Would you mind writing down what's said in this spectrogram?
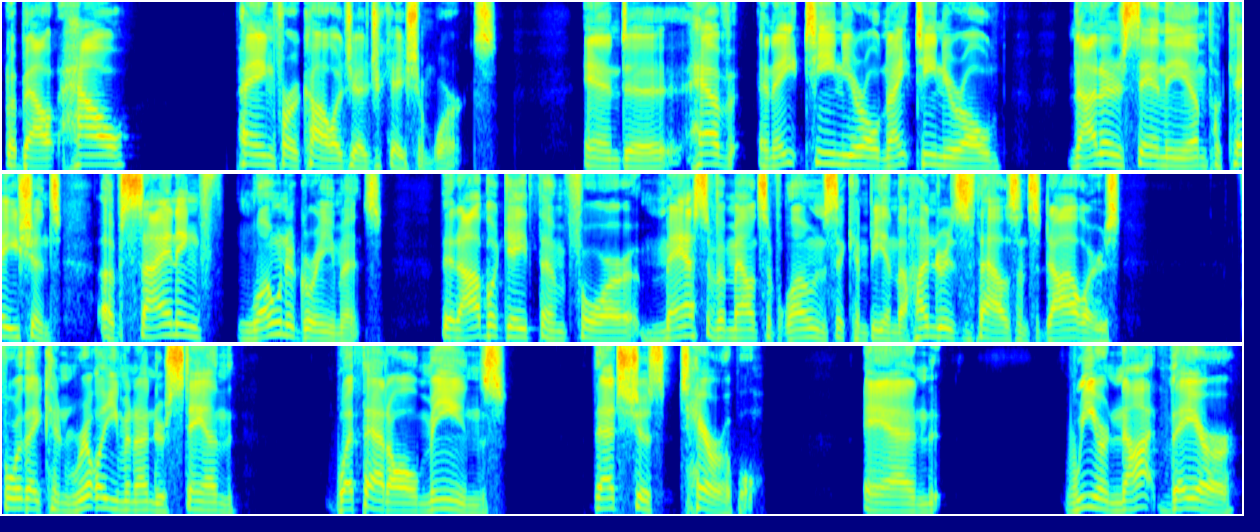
about how paying for a college education works. And have an 18 year old, 19 year old not understand the implications of signing loan agreements that obligate them for massive amounts of loans that can be in the hundreds of thousands of dollars before they can really even understand what that all means, that's just terrible. And we are not there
